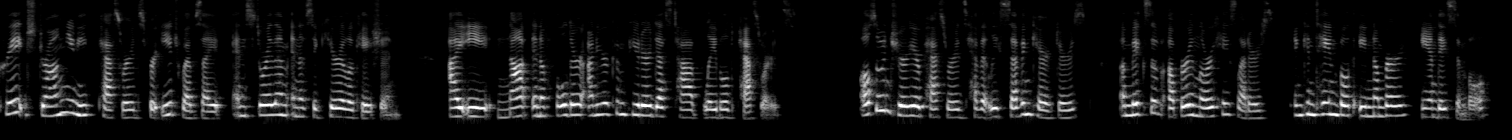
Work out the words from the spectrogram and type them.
Create strong, unique passwords for each website and store them in a secure location, i.e., not in a folder on your computer desktop labeled passwords. Also ensure your passwords have at least seven characters, a mix of upper and lowercase letters, and contain both a number and a symbol.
